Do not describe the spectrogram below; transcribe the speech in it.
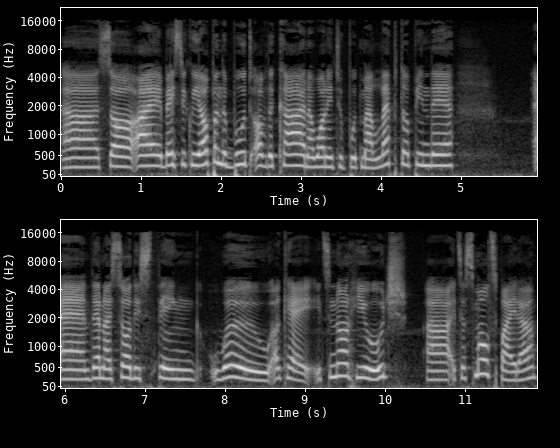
Uh, so I basically opened the boot of the car and I wanted to put my laptop in there. And then I saw this thing. Whoa, okay, it's not huge. Uh, it's a small spider,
